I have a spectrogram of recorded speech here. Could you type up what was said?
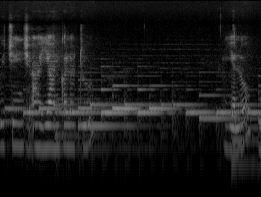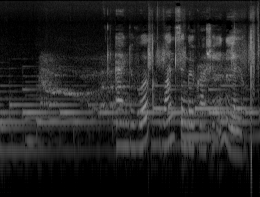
We change our yarn color to yellow and work one single crochet in yellow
